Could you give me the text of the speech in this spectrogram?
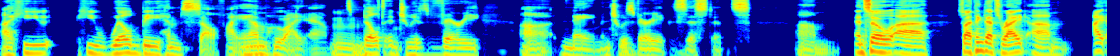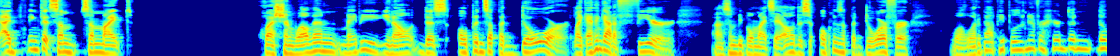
Uh, he he will be himself. I am who I am. It's Mm. built into his very uh, name, into his very existence. Um, and so, uh, so I think that's right. Um, I, I think that some some might question. Well, then maybe you know this opens up a door. Like I think out of fear, uh, some people might say, "Oh, this opens up a door for." Well, what about people who never heard the the,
